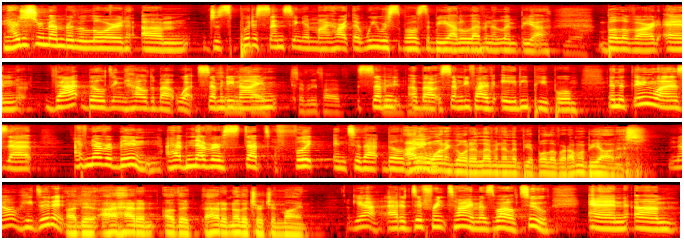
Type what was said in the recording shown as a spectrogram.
And I just remember the Lord um, just put a sensing in my heart that we were supposed to be at 11 Olympia Boulevard. And that building held about what, 79? 75. 70, about 75, 80 people. And the thing was that I've never been, I have never stepped foot into that building. I didn't want to go to 11 Olympia Boulevard. I'm gonna be honest. No, he didn't. I did. I had an other. I had another church in mind. Yeah, at a different time as well, too. And um,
